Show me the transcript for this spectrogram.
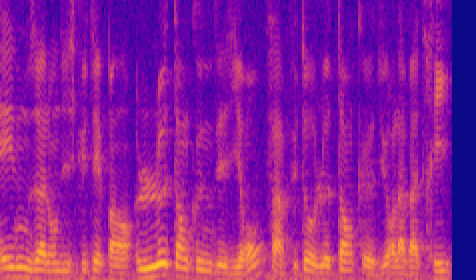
et nous allons discuter pendant le temps que nous désirons, enfin plutôt le temps que dure la batterie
